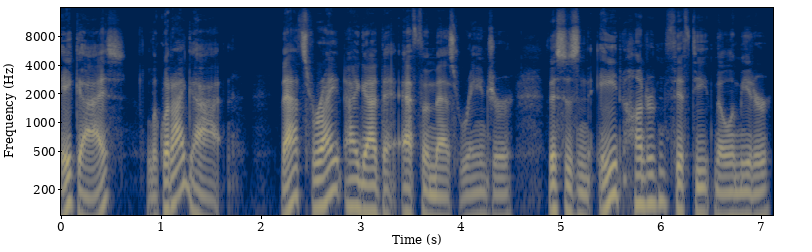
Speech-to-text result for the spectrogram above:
Hey guys, look what I got. That's right, I got the FMS Ranger. This is an 850 millimeter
